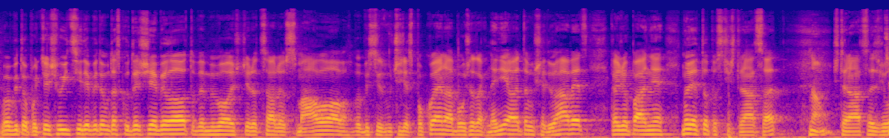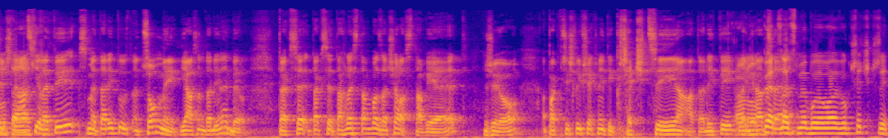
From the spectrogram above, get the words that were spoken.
bylo by to potěšující, kdyby tomu tak skutečně bylo, to by mi bylo ještě docela dost málo a byl bych si určitě spokojen, ale bohužel tak není, ale to už je druhá věc. Každopádně, no je to prostě 14 let. No. 14 let Před života. 14 lety jsme tady tu, co my, já jsem tady nebyl, tak se, tak se tahle stavba začala stavět, že jo, a pak přišli všechny ty křečci a, a tady ty Ano, legrace. pět let jsme bojovali o křečky.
